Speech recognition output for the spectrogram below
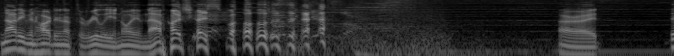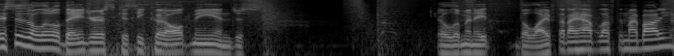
Not even hard enough to really annoy him that much, I suppose. All right. This is a little dangerous because he could ult me and just eliminate the life that I have left in my body.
